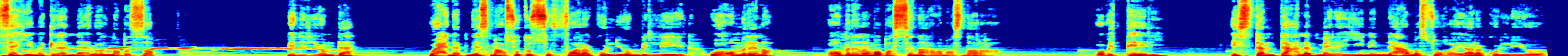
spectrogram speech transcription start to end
زي ما جيراننا قالوا لنا بالظبط. من اليوم ده وإحنا بنسمع صوت الصفارة كل يوم بالليل وعمرنا عمرنا ما بصينا على مصدرها. وبالتالي استمتعنا بملايين النعم الصغيرة كل يوم.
